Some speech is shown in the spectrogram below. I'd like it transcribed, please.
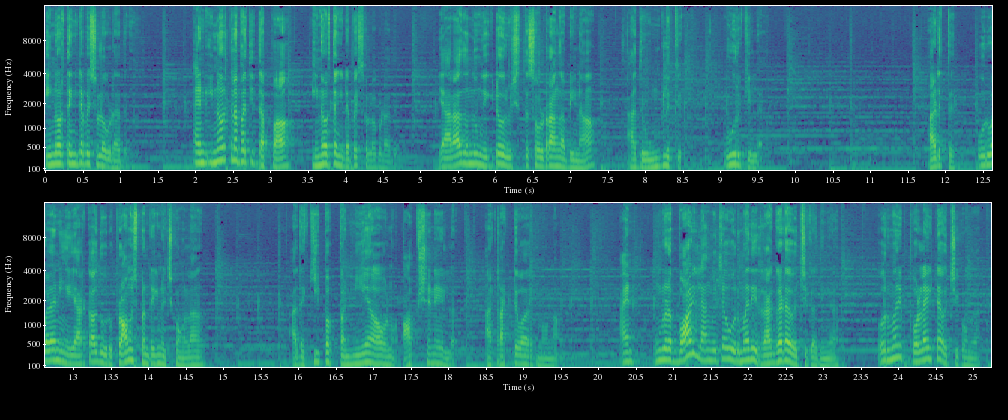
இன்னொருத்தங்கிட்ட போய் சொல்லக்கூடாது. அண்ட் இன்னொருத்தனை பற்றி தப்பாக இன்னொருத்தங்கிட்ட போய் சொல்லக்கூடாது. யாராவது வந்து உங்ககிட்ட ஒரு விஷயத்த சொல்கிறாங்க அப்படின்னா அது உங்களுக்கு ஊருக்கு இல்லை. அடுத்து ஒருவேளை நீங்கள் யாருக்காவது ஒரு ப்ராமிஸ் பண்ணுறீங்கன்னு வச்சுக்கோங்களேன் அதை கீப் அப் பண்ணியே ஆகணும். ஆப்ஷனே இல்லை. அட்ராக்டிவாக இருக்கணும்னா. அண்ட் உங்களோட பாடி லாங்குவேஜை ஒரு மாதிரி ரகடாக வச்சுக்காதீங்க. ஒரு மாதிரி பொலைட்டாக வச்சுக்கோங்க.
